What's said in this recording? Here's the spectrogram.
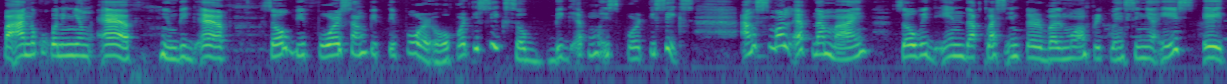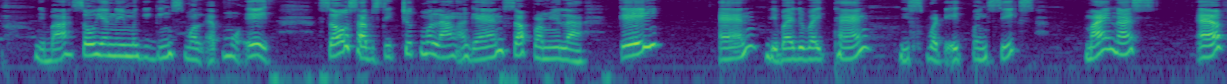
paano kukunin yung F? Yung big F. So, before sang 54 o 46. So, big F mo is 46. Ang small f naman, so within the class interval mo, ang frequency niya is 8. Diba? So, yan na yung magiging small f mo, 8. So, substitute mo lang again sa formula. K, N divided by 10 is 48.6 minus F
